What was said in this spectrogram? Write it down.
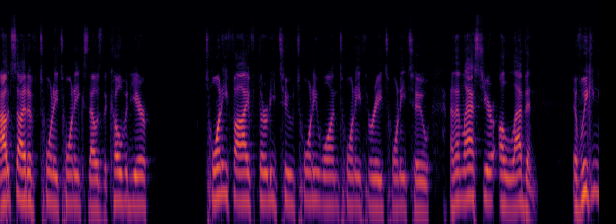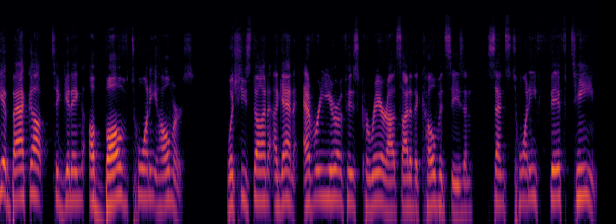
outside of 2020, because that was the COVID year 25, 32, 21, 23, 22, and then last year 11. If we can get back up to getting above 20 homers, which he's done again every year of his career outside of the COVID season since 2015.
